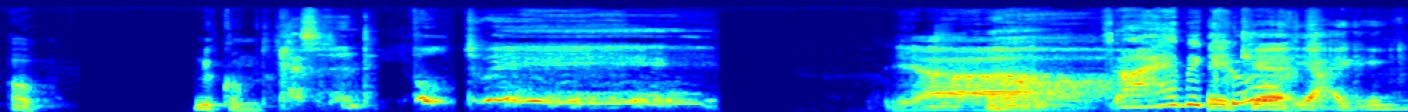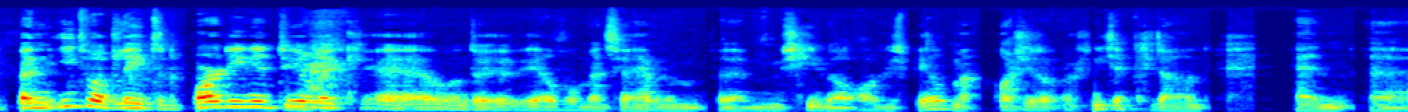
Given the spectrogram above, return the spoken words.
Oh, nu komt het. Resident Evil 2. Ja. Ah. Daar heb ik, Ik, eh, ja, ik, ik ben iets wat late to the party natuurlijk. eh, want eh, heel veel mensen hebben hem eh, misschien wel al gespeeld. Maar als je dat nog niet hebt gedaan en eh,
